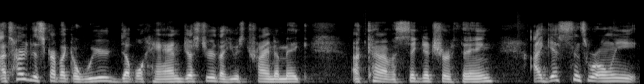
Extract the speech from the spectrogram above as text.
it's hard to describe like a weird double hand gesture that he was trying to make a kind of a signature thing. I guess since we're only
